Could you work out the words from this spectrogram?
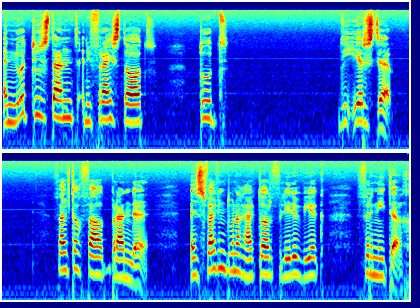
in noodtoestand in die vrystaat tot die eerste 50 veldbrande is 25 hektaar verlede week vernietig.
